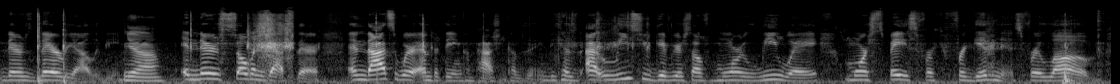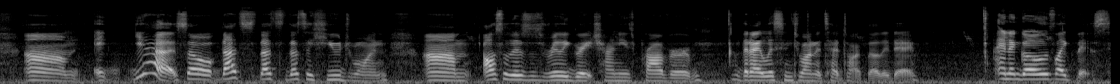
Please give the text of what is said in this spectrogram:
there's their reality. Yeah. and there's so many gaps there. And that's where empathy and compassion comes in because at least you give yourself more leeway more space for forgiveness for love. Um it, yeah so that's that's that's a huge one. Um also there's this really great chinese proverb that i listened to on a ted talk the other day. And it goes like this.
